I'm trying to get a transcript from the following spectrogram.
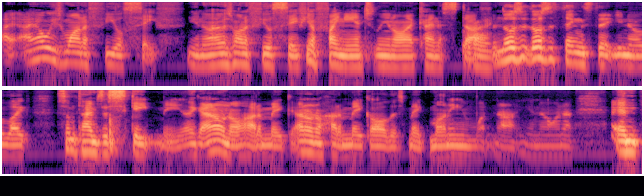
I, I always want to feel safe. You know, I always want to feel safe, you know, financially and all that kind of stuff. Right. And those are those are things that, you know, like sometimes escape me. Like I don't know how to make I don't know how to make all this make money and whatnot, you know, and I, and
